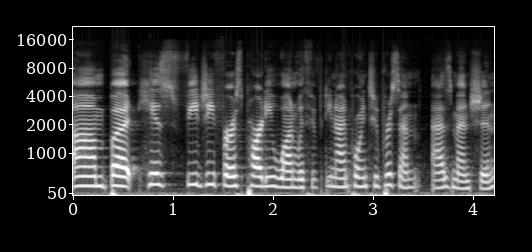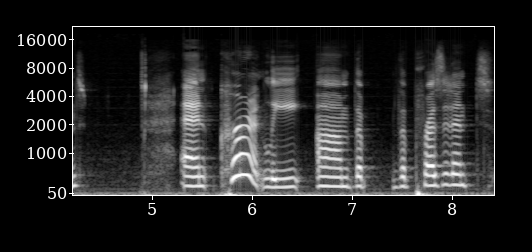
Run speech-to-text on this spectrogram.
Um, but his Fiji First Party won with 59.2%, as mentioned. And currently, um, the the president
